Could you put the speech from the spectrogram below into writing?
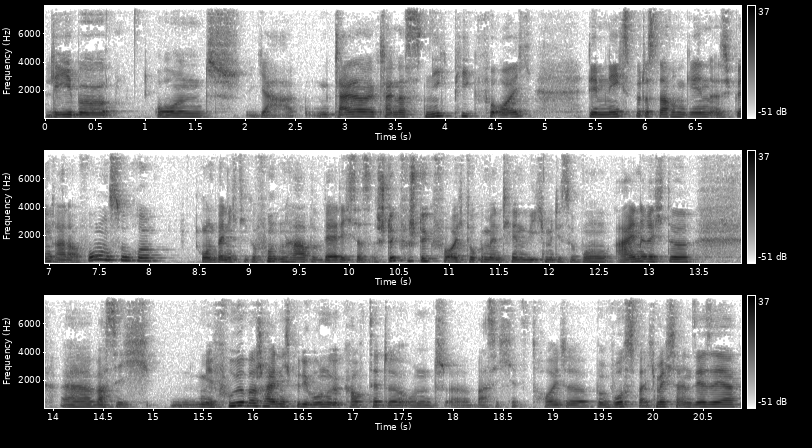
lebe. Und ja, ein kleiner, kleiner Sneak Peek für euch. Demnächst wird es darum gehen, also ich bin gerade auf Wohnungssuche und wenn ich die gefunden habe, werde ich das Stück für Stück für euch dokumentieren, wie ich mir diese Wohnung einrichte, was ich mir früher wahrscheinlich für die Wohnung gekauft hätte und äh, was ich jetzt heute bewusst, weil ich möchte ein sehr, sehr,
